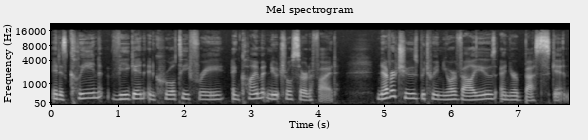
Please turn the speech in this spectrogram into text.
It is clean, vegan, and cruelty free, and climate neutral certified. Never choose between your values and your best skin.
